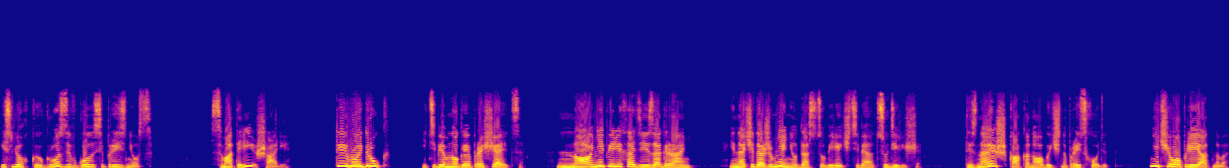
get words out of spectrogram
и с легкой угрозой в голосе произнес. «Смотри, Шари, ты мой друг, и тебе многое прощается, но не переходи за грань, иначе даже мне не удастся уберечь тебя от судилища. Ты знаешь, как оно обычно происходит?» Ничего приятного.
